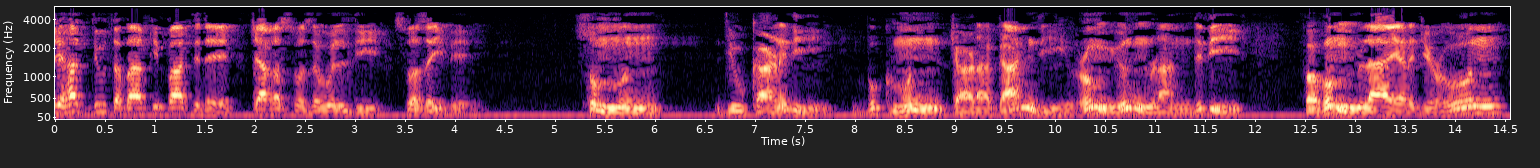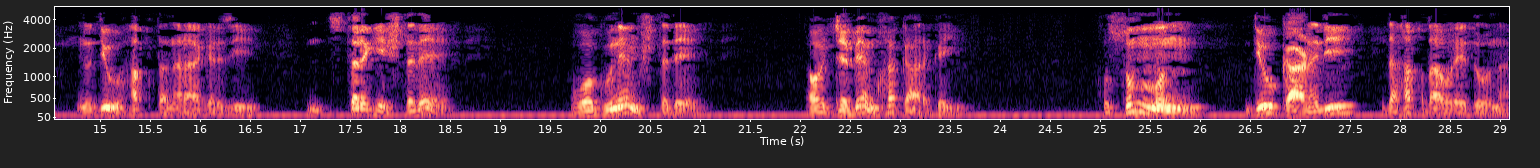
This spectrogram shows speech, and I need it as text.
جهاد دیو ته باقی پاتې دی چې هغه سوزول دی سوزي به سمن دیو کان دی بکمن چاړاګان دی رمیون لاند دی فهم لا يرجعون نو دیو حق ته نه راګرځي سترګې شته دی وګونه هم شته دی او جبه هم ښه کار کوي خو سمون دیو کاڼه دي د حق دا اورېدو نه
